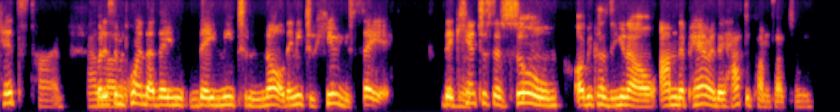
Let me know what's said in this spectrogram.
kids time I but it's important it. that they they need to know they need to hear you say it they mm-hmm. can't just assume oh because you know i'm the parent they have to come talk to me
